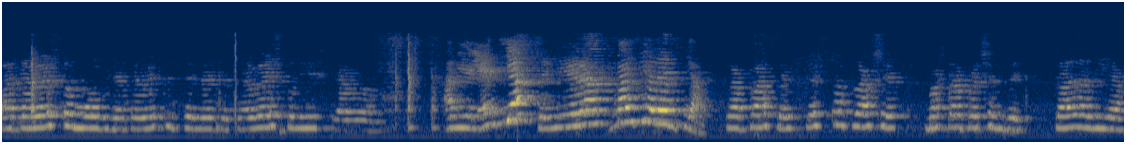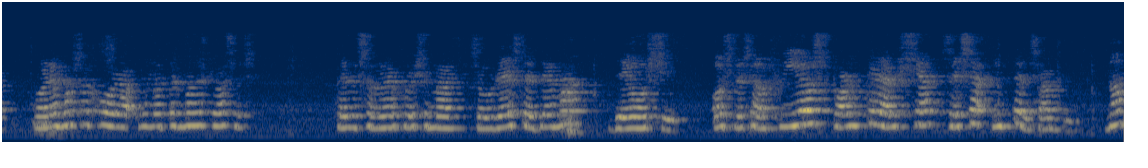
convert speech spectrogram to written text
a través do móvil, a través do internet, a través do Instagram. A violencia Señora, máis violencia. rapaces, que esta frase va a estar presente cada día. Faremos agora unha terma de clases pero sobre reflexionar sobre este tema de hoxe. Os desafíos fan que a xa sexa interesante. Non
